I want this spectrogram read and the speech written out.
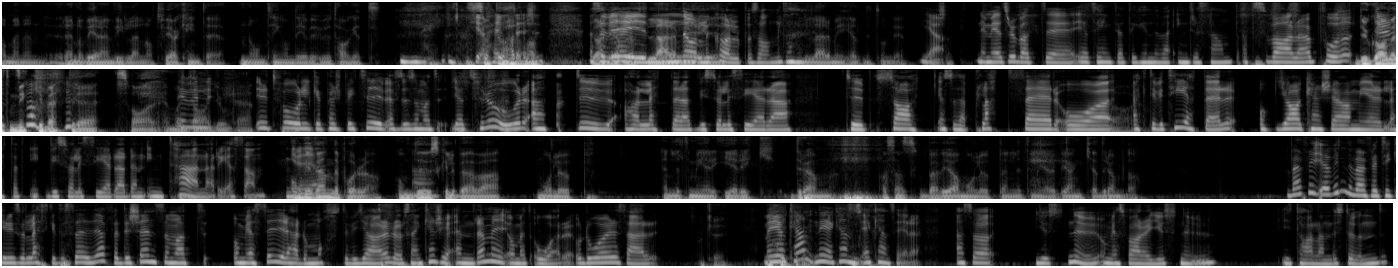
ja, men en, renovera en villa eller något för jag kan inte någonting om det överhuvudtaget. Inte Så jag heller. man- alltså, vi har ju noll koll på sånt. Lära mig helt nytt om det. Ja. också. Nej, men jag tror bara att eh, jag tänkte att det kunde vara intressant att svara på Du gav ett två- mycket bättre svar än vad Nej, men- jag gjorde. ur två olika perspektiv eftersom att jag tror att du har lättare att visualisera typ sak, alltså så platser och ja. aktiviteter och jag kanske har mer lätt att visualisera den interna resan. Om vi vänder på det då. Om Ja. du skulle behöva måla upp en lite mer Erik-dröm och sen så behöver jag måla upp en lite mer Bianca-dröm då. Varför, jag vet inte varför jag tycker det är så läskigt att säga för det känns som att om jag säger det här då måste vi göra det och sen kanske jag ändrar mig om ett år och då är det så här Okej. Men Vi jag kan, nej, jag, kan, jag kan säga det. Alltså just nu, om jag svarar just nu i talande stund.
